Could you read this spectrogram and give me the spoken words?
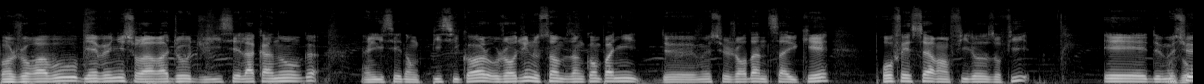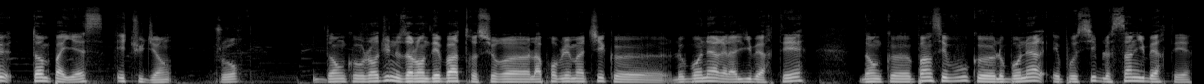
Bonjour à vous, bienvenue sur la radio du lycée Lacanourgue, un lycée donc piscicole. Aujourd'hui, nous sommes en compagnie de monsieur Jordan Sahuké, professeur en philosophie, et de monsieur Tom Payès, étudiant. Bonjour. Donc aujourd'hui, nous allons débattre sur euh, la problématique euh, le bonheur et la liberté. Donc euh, pensez-vous que le bonheur est possible sans liberté?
